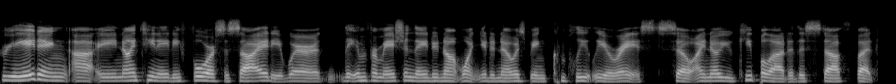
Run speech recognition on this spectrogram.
creating uh, a 1984 society where the information they do not want you to know is being completely erased. So I know you keep a lot of this stuff, but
